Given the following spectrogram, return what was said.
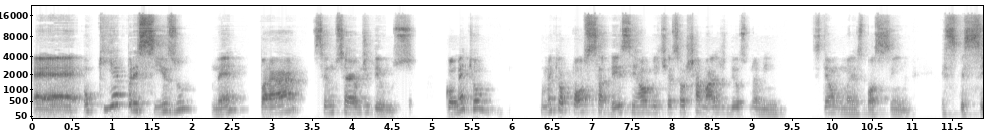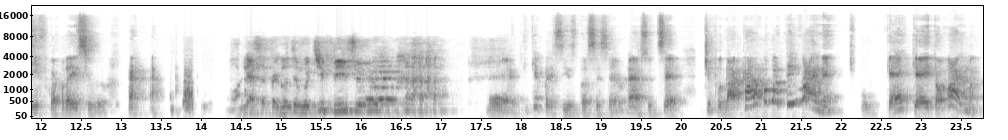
É, o que é preciso, né, para ser um servo de Deus? Como é que eu, como é que eu posso saber se realmente esse é o chamado de Deus para mim? Você tem alguma resposta assim específica para isso, viu? Olha, essa pergunta é muito difícil, viu? É, o que, é preciso para ser servo, né? Se eu disser, tipo, dá a cara para bater e vai, né? Tipo, quer, quer, então vai, mano.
